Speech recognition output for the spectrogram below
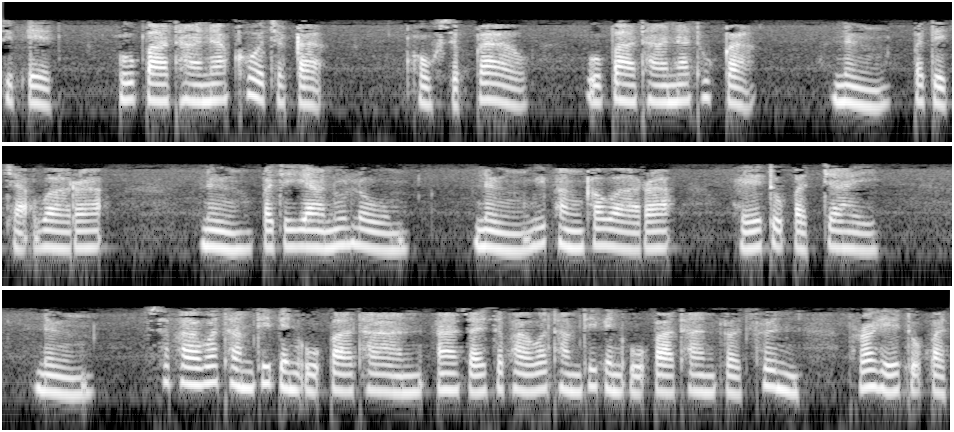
สิบเอ็ดอุปาทานโคจกะหกสิบเก้าอุปาทานทุกะหนึ่งปฏิจจวาระหนึ่งปัจจญานุโลมหนึ่งวิพังควาระ เหตุปัจจัยหนึ่งสภาวธรรมที่เป็นอุปาทาน อาศัยสภาวธรรมที่เป็นอุปาทานเกิดขึ้น เพราะเหตุปัจ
